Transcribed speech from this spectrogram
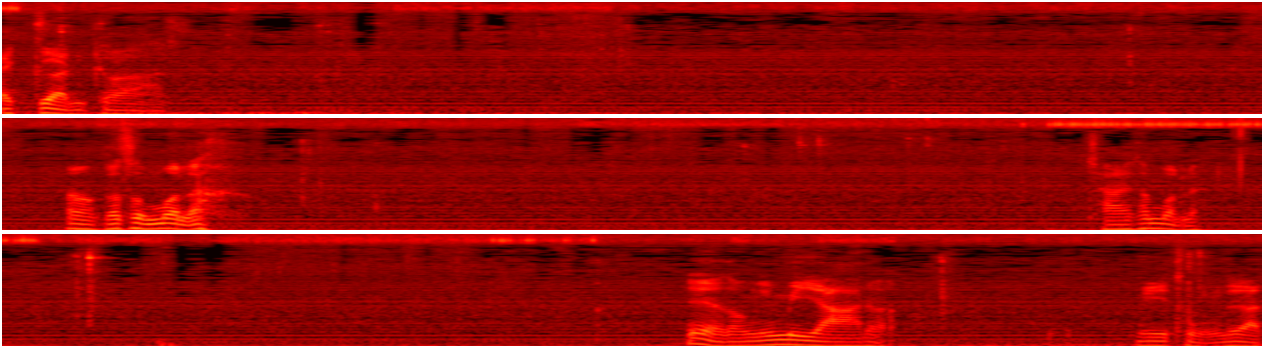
ายเกลื่อนกลาอ้าวกระสุนหมดแล้วใช้ทั้งหมดเลยเนี่ยตรงนี้มียาด้วย มีถุงเลือด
